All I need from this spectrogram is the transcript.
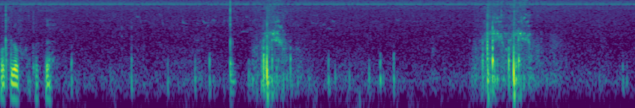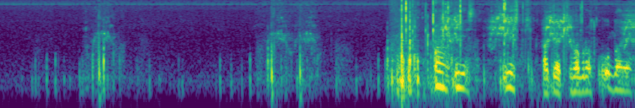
Поклевка такая. О, есть, есть. Опять в обратку ударил.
